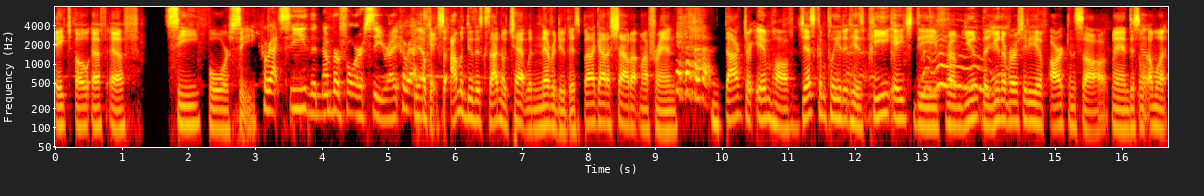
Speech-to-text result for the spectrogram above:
H O F F C4C. Correct. C, the number four C, right? Correct. Yeah. Okay, so I'm gonna do this because I know Chad would never do this, but I gotta shout out my friend, Dr. Imhoff just completed his PhD from un- the University of Arkansas. Man, just yep. I want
